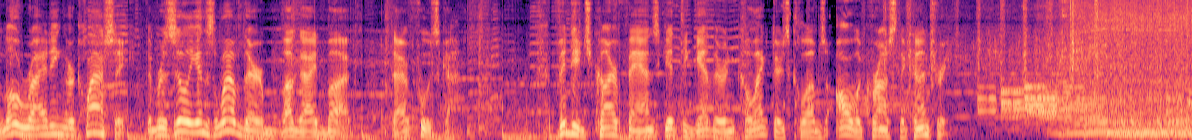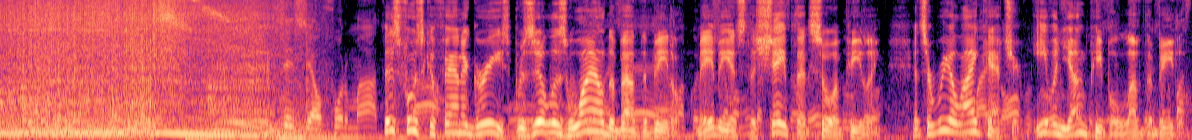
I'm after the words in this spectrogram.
low riding or classic, the Brazilians love their bug-eyed bug, their Fusca. Vintage car fans get together in collectors clubs all across the country. This Fusca fan agrees. Brazil is wild about the Beetle. Maybe it's the shape that's so appealing. It's a real eye catcher. Even young people love the Beetle.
